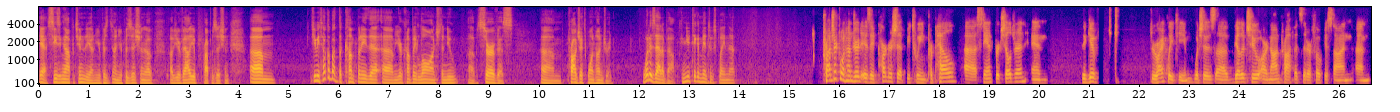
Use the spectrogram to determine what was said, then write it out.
Yeah, seizing opportunity on your, on your position of, of your value proposition. Um, Jimmy, talk about the company that um, your company launched, a new uh, service, um, Project 100. What is that about? Can you take a minute to explain that? Project 100 is a partnership between Propel, uh, Stand for Children, and the Give Directly team, which is uh, the other two are nonprofits that are focused on um,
